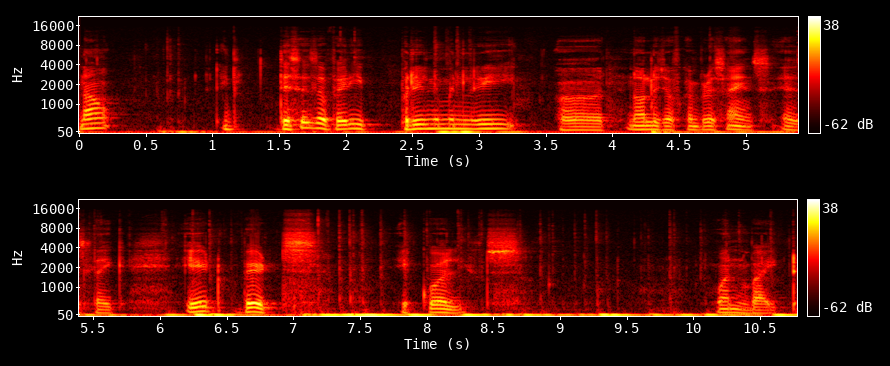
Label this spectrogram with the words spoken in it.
now this is a very preliminary uh, knowledge of computer science is like 8 bits equals 1 byte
